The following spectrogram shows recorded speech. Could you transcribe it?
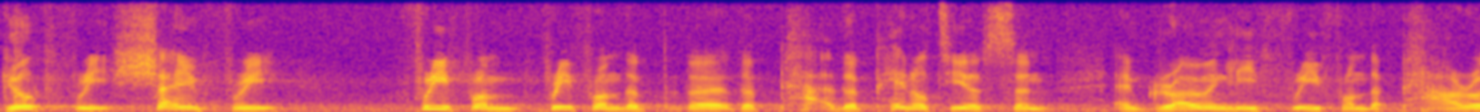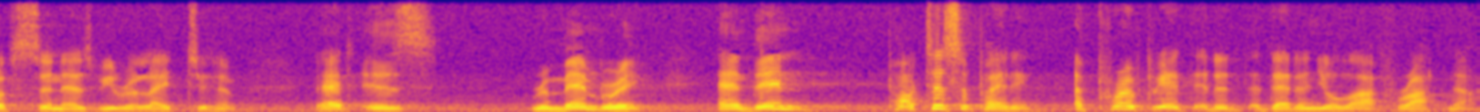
Guilt free, shame free, free from, free from the, the, the, the penalty of sin, and growingly free from the power of sin as we relate to him. That is remembering. And then participating. Appropriate that in your life right now.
